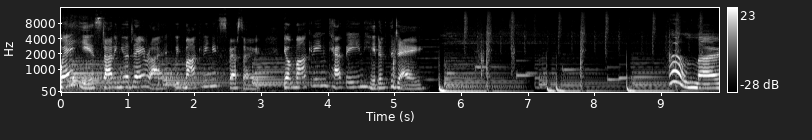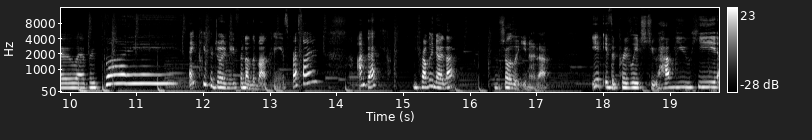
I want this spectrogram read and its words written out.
We're here starting your day right with Marketing Espresso, your marketing caffeine hit of the day. Hello, everybody. Thank you for joining me for another Marketing Espresso. I'm Beck. You probably know that. I'm sure that you know that. It is a privilege to have you here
